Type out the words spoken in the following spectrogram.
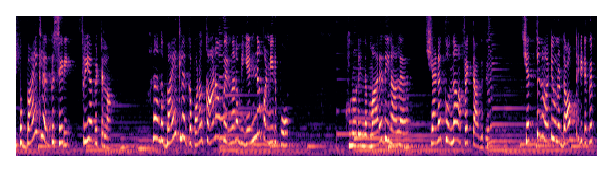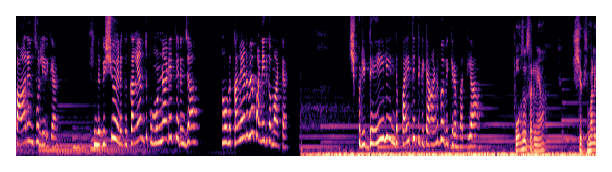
இப்ப பைக்ல இருக்க சரி ஃப்ரீயா விட்டுலாம் ஆனா அந்த பைக்ல இருக்க பணம் காணாம போயிருந்தா நம்ம என்ன பண்ணிருப்போம்? உன்னோட இந்த மறதினால எனக்கும் தான் அஃபெக்ட் ஆகுது. எத்தனை வாட்டி உன்னை டாக்டர் கிட்ட போய் பாருன்னு சொல்லியிருக்கேன். இந்த விஷயம் எனக்கு கல்யாணத்துக்கு முன்னாடியே தெரிஞ்சா நான் உன்னை கல்யாணமே பண்ணிருக்க மாட்டேன். இப்படி டெய்லி இந்த பைத்தியத்துக்கிட்ட அனுபவிக்கிறேன் பாத்தியா? போதும் சரண்யா. இதுக்கு மேலே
